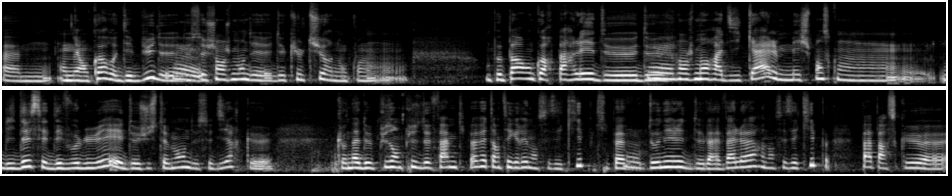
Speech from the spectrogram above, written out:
on est encore au début de, hmm. ce changement de, culture, donc on on peut pas encore parler de, changement radical, mais je pense qu'on l'idée c'est d'évoluer et de justement de se dire que qu'on a de plus en plus de femmes qui peuvent être intégrées dans ces équipes, qui peuvent donner de la valeur dans ces équipes, pas parce que euh,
